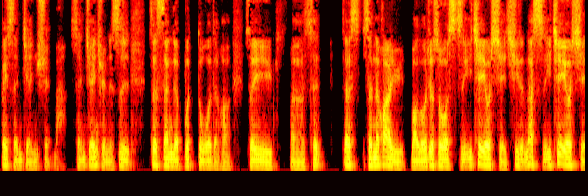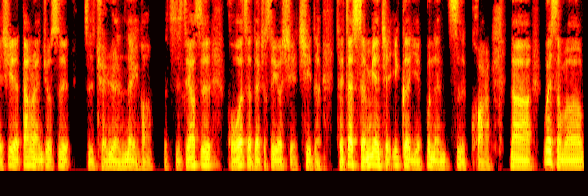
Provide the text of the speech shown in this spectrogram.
被神拣选嘛，神拣选的是这三个不多的哈，所以呃神这神的话语，保罗就说，使一切有血气的，那使一切有血气的，当然就是。指全人类哈，只只要是活着的，就是有血气的，所以在神面前一个也不能自夸。那为什么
